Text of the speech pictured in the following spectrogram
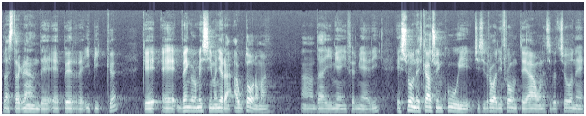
la stragrande è per i PIC che è, vengono messi in maniera autonoma uh, dai miei infermieri e solo nel caso in cui ci si trova di fronte a una situazione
